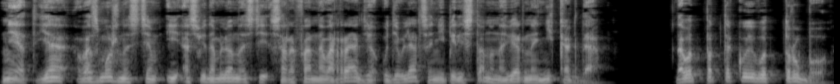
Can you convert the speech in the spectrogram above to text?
Нет, я возможностям и осведомленности сарафанного радио удивляться не перестану, наверное, никогда. Да вот под такую вот трубу.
